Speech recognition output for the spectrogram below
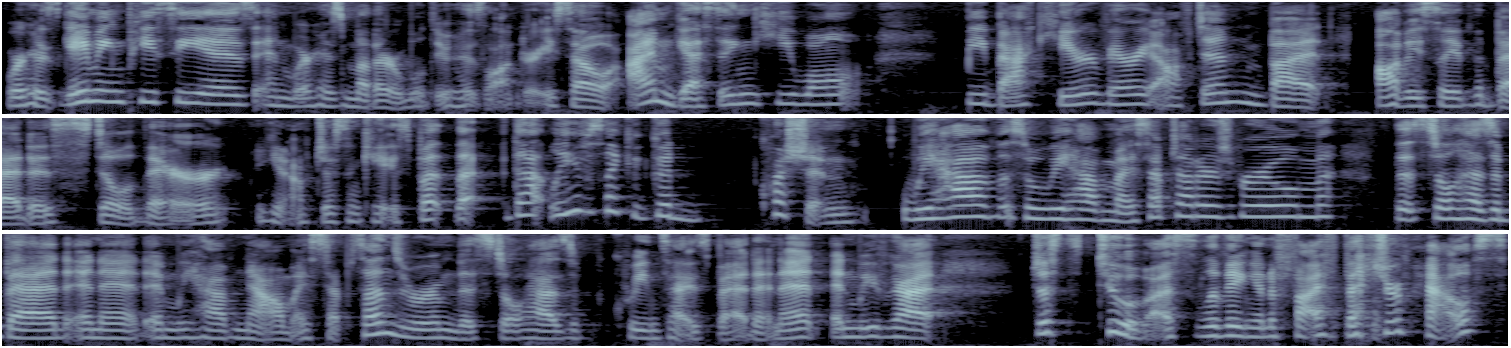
where his gaming PC is and where his mother will do his laundry. So I'm guessing he won't be back here very often, but obviously the bed is still there, you know, just in case. But that that leaves like a good question. We have so we have my stepdaughter's room that still has a bed in it, and we have now my stepson's room that still has a queen size bed in it, and we've got just two of us living in a five bedroom house.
